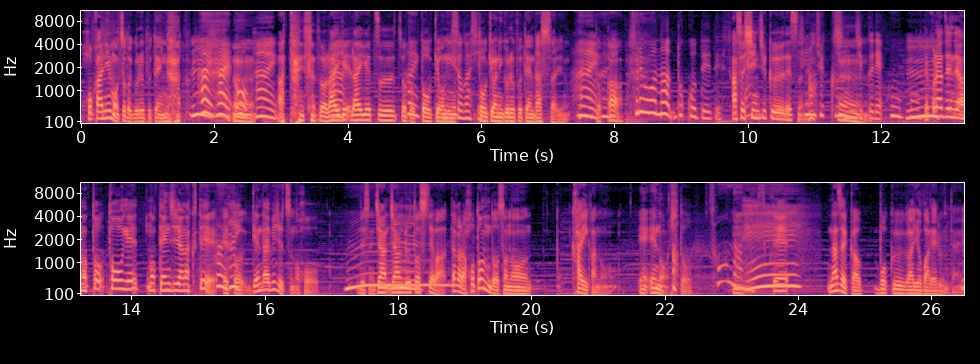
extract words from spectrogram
はいにもちょっとグループ展がはいはい、おうん。はい。あったりする。そう来月来月ちょっとはい東京に、お忙しい。東京にグループ展出したりはい。とか、それはなどこでですか？あそれ新宿ですね。新宿。うん。新宿で、ほうでこれは全然あのと陶芸の展示じゃなくて、はいはい。えっと、現代美術の方ですね。ジャンジャンルとしては。だからほとんどその絵画の絵絵の人。そうなんですへえなぜか僕が呼ばれるみたいな、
